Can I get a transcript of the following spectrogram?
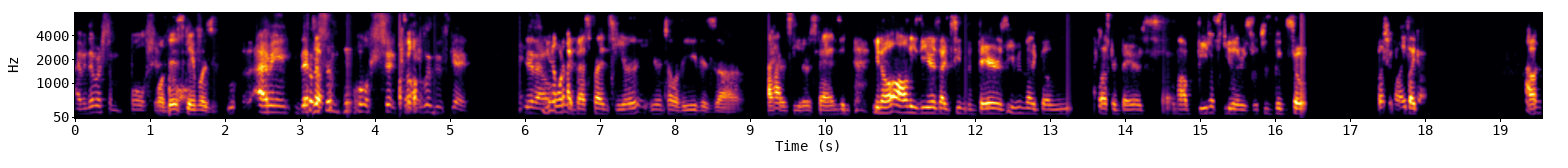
I mean, there was some bullshit. Well, this calls. game was. I mean, there was some bullshit calls in this game. You know, You know, one of my best friends here here in Tel Aviv is uh, I heart Steelers fans, and you know, all these years I've seen the Bears, even like the cluster Bears, somehow beat the Steelers, which has been so. It's like, um,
